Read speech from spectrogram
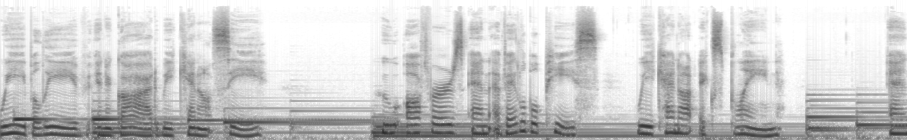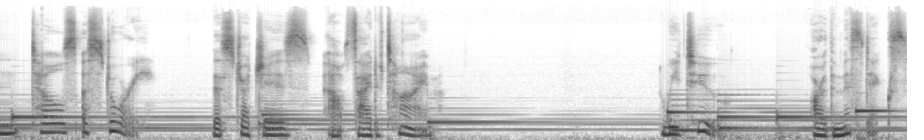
We believe in a God we cannot see, who offers an available peace we cannot explain, and tells a story that stretches outside of time. We too are the mystics.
